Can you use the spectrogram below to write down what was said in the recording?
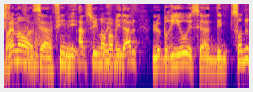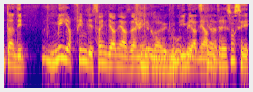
Vraiment, c'est un film absolument formidable. Le Brio, et c'est un des, sans doute un des meilleurs films des cinq dernières années. Je suis d'accord avec vous, mais ce qui est intéressant, c'est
